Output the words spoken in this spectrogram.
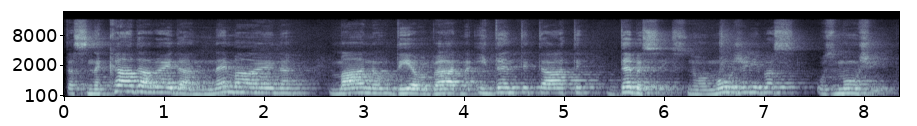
tas nekādā veidā nemaina manu dieva bērna identitāti debesīs, no mūžības uz mūžību.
